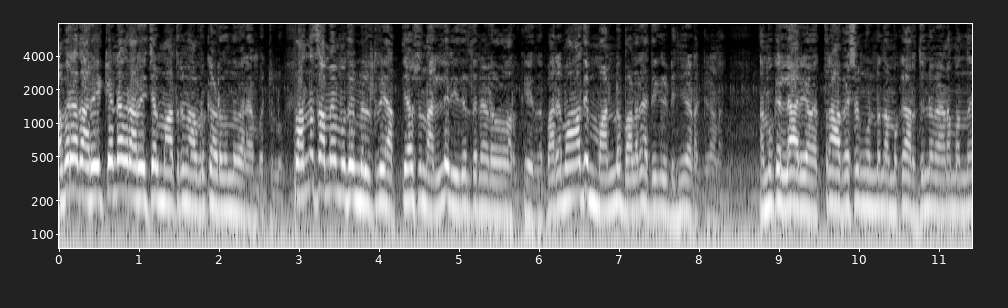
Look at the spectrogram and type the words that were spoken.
അവരത് അറിയിക്കേണ്ടവർ അറിയിച്ചാൽ മാത്രമേ അവർക്ക് അവിടെ നിന്ന് വരാൻ പറ്റുള്ളൂ. വന്ന സമയം മുതൽ മിലിറ്ററി അത്യാവശ്യം നല്ല രീതിയിൽ തന്നെയാണ് വർക്ക് ചെയ്യുന്നത്. പരമാവധി മണ്ണ് വളരെയധികം ഇടിഞ്ഞു കിടക്കുകയാണ്. നമുക്കെല്ലാം അറിയാം എത്ര ആവേശം കൊണ്ട് നമുക്ക് അർജുന വേണമെന്ന്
